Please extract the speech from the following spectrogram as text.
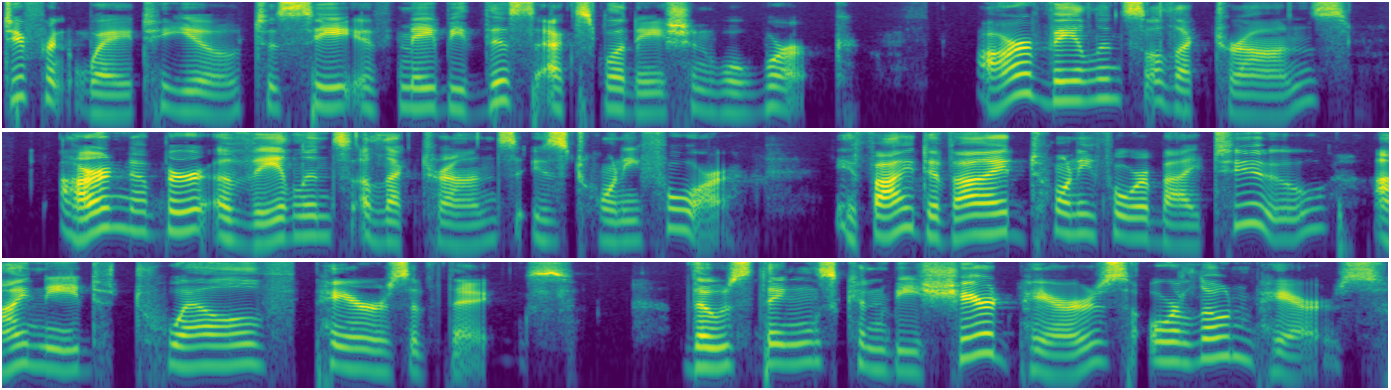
different way to you to see if maybe this explanation will work. Our valence electrons, our number of valence electrons is 24. If I divide 24 by 2, I need 12 pairs of things. Those things can be shared pairs or lone pairs.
